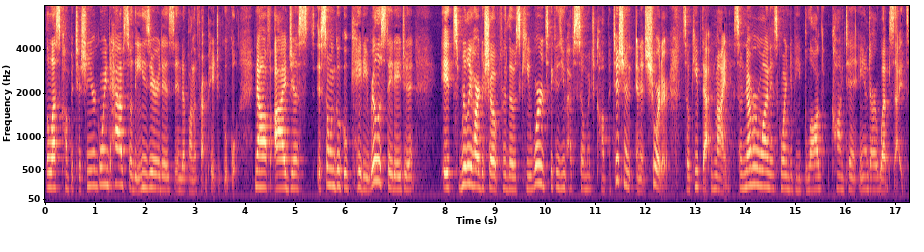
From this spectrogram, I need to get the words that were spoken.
the less competition you're going to have, so the easier it is to end up on the front page of Google. Now, if I just, if someone Googled Katy real estate agent, it's really hard to show up for those keywords because you have so much competition and it's shorter. So keep that in mind. So number one is going to be blog content and our websites.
